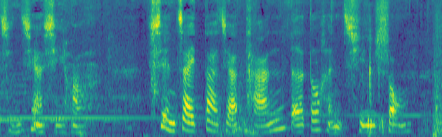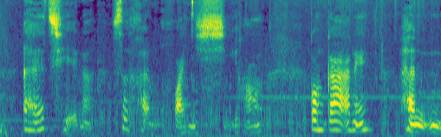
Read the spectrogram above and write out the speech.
真正是哈，现在大家谈得都很轻松，而且呢是很欢喜哈，讲家呢很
